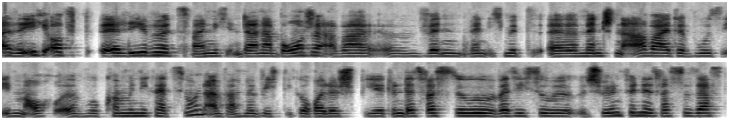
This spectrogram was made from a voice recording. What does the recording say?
also ich oft erlebe, zwar nicht in deiner Branche, aber äh, wenn, wenn ich mit äh, Menschen arbeite, wo es eben auch, äh, wo Kommunikation einfach eine wichtige Rolle spielt. Und das, was du, was ich so schön finde, ist, was du sagst,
